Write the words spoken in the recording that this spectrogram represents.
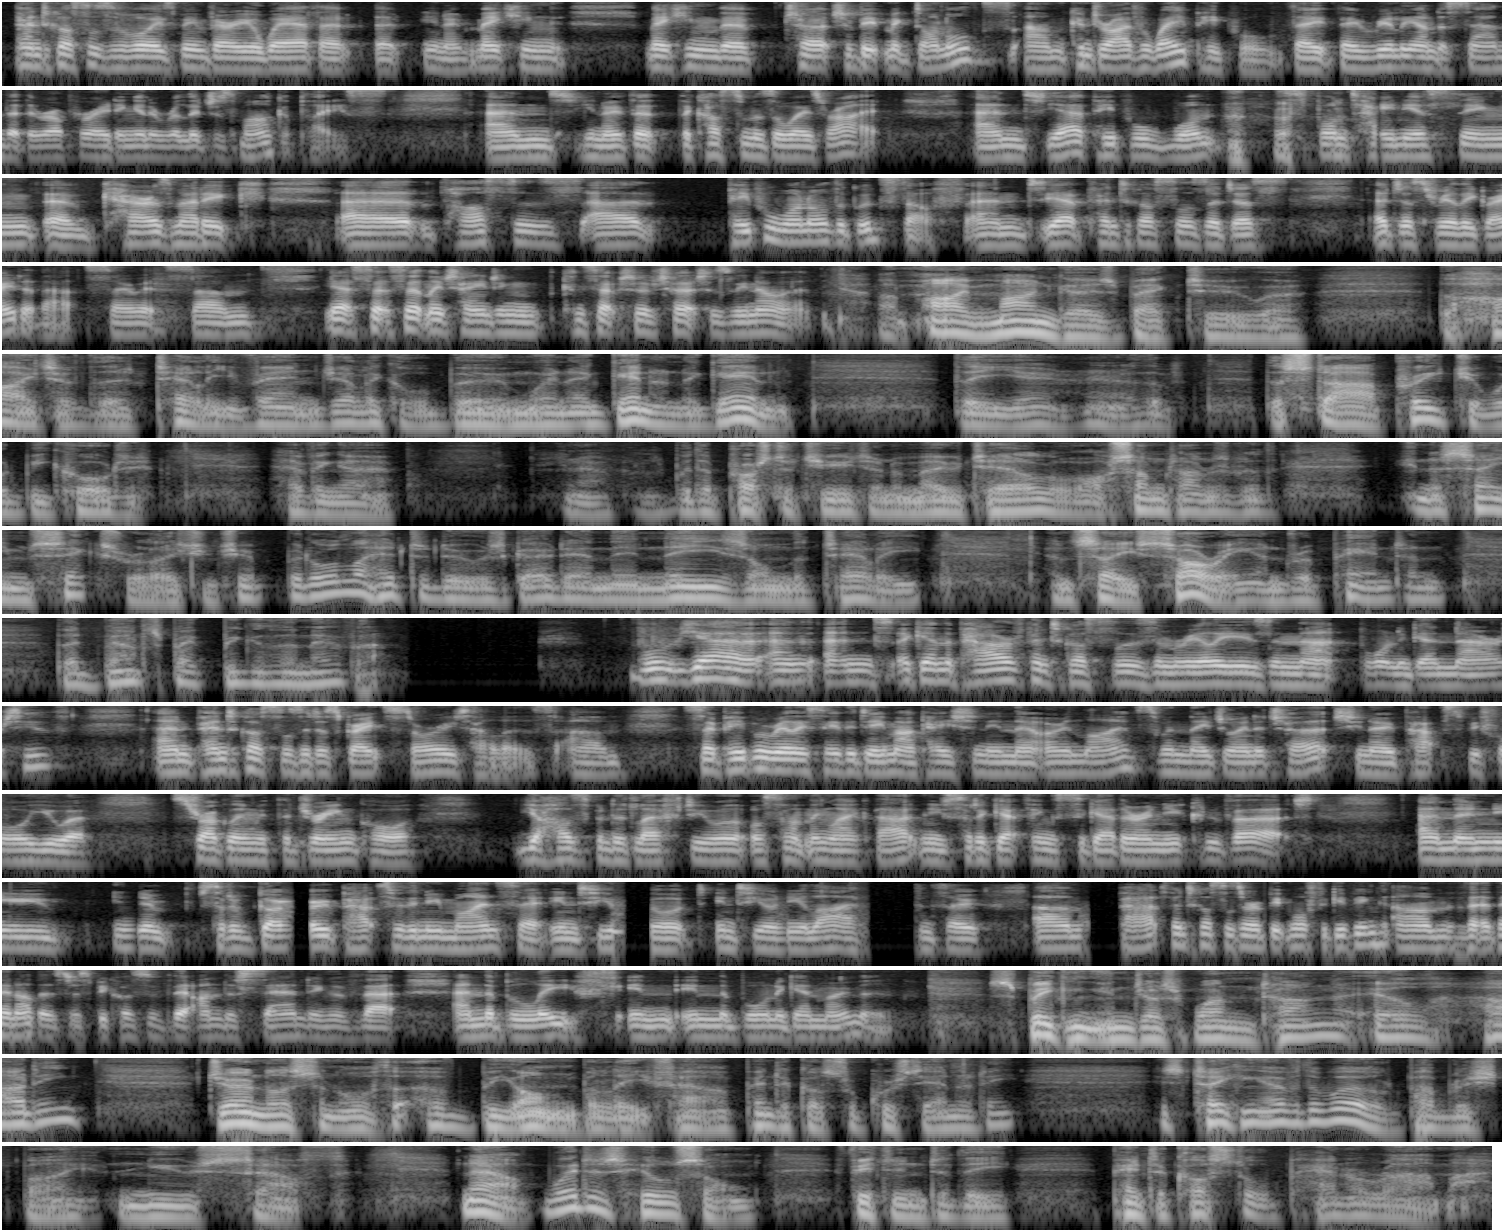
Pentecostals have always been very aware that that you know making making the church a bit McDonald's um, can drive away people. They they really understand that they're operating in a religious marketplace, and you know that the customer's always right. And yeah, people want spontaneous thing, uh, charismatic uh, pastors. Uh, people want all the good stuff, and yeah, Pentecostals are just are just really great at that. So it's um, yeah, so it's certainly changing conception of church as we know it. Uh, my mind goes back to uh, the height of the televangelical boom when again and again the uh, you know the the star preacher would be caught having a you know with a prostitute in a motel or sometimes with in a same sex relationship but all they had to do was go down their knees on the telly and say sorry and repent and they'd bounce back bigger than ever well, yeah, and, and again, the power of Pentecostalism really is in that born again narrative. And Pentecostals are just great storytellers. Um, so people really see the demarcation in their own lives when they join a church. You know, perhaps before you were struggling with the drink or your husband had left you or, or something like that, and you sort of get things together and you convert. And then you, you know, sort of go perhaps with a new mindset into your into your new life. And so um, perhaps Pentecostals are a bit more forgiving um, than others just because of their understanding of that and the belief in, in the born again moment. Speaking in just one tongue, Elle Hardy, journalist and author of Beyond Belief How Pentecostal Christianity is Taking Over the World, published by New South. Now, where does Hillsong fit into the Pentecostal panorama?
